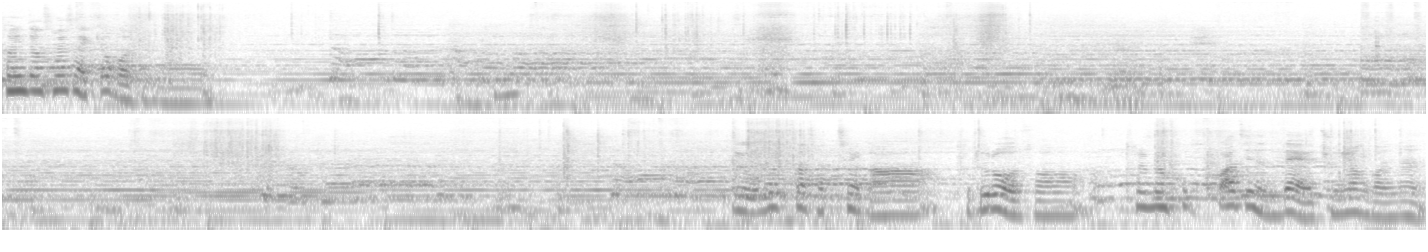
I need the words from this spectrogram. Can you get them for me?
선인장 살살 껴가지고. 자체가 부드러워서 털면 훅 빠지는데 중요한 거는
